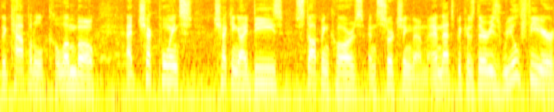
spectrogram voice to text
the capital, Colombo, at checkpoints, checking IDs, stopping cars, and searching them. And that's because there is real fear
